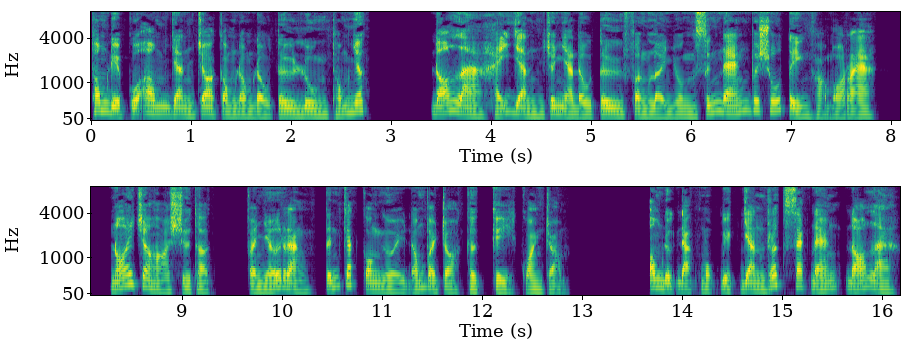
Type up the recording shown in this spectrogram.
Thông điệp của ông dành cho cộng đồng đầu tư luôn thống nhất. Đó là hãy dành cho nhà đầu tư phần lợi nhuận xứng đáng với số tiền họ bỏ ra, nói cho họ sự thật và nhớ rằng tính cách con người đóng vai trò cực kỳ quan trọng. Ông được đặt một biệt danh rất xác đáng đó là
